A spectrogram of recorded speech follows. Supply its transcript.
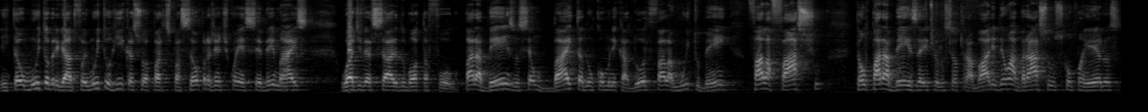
Então, muito obrigado. Foi muito rica a sua participação para a gente conhecer bem mais o adversário do Botafogo. Parabéns, você é um baita de um comunicador, fala muito bem, fala fácil. Então, parabéns aí pelo seu trabalho e dê um abraço nos companheiros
